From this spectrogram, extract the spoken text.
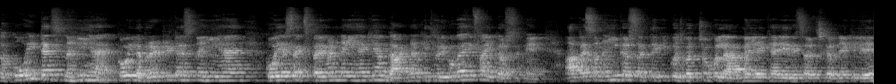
तो कोई टेस्ट नहीं है, कोई लेबोरेटरी टेस्ट नहीं है, कोई ऐसा एक्सपेरिमेंट नहीं है कि हम गार्डनर की थ्योरी को वेरीफाई कर सकें। आप ऐसा नहीं कर सकते कि कुछ बच्चों को लैब में लेके आए रिसर्च करने के लिए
